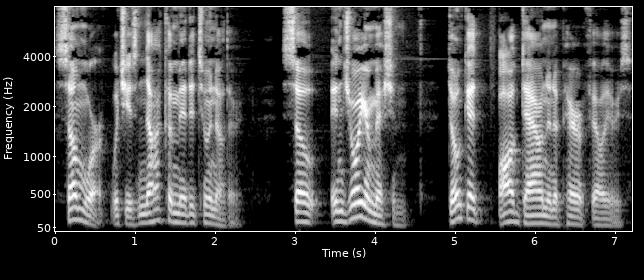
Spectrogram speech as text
some work which he has not committed to another. So enjoy your mission. Don't get bogged down in apparent failures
